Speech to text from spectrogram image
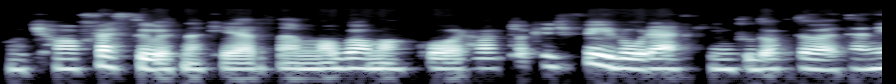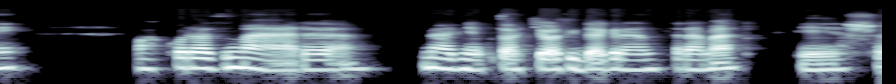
Hogyha feszültnek érzem magam, akkor ha csak egy fél órát kint tudok tölteni, akkor az már megnyugtatja az idegrendszeremet, és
